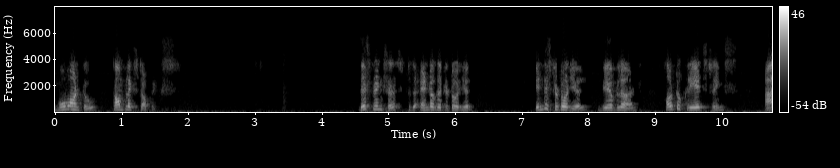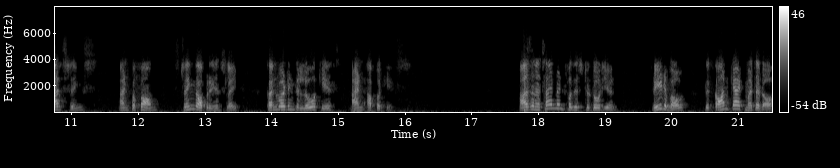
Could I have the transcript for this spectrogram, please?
move on to complex topics. This brings us to the end of the tutorial. In this tutorial, we have learned how to create strings, add strings, and perform string operations like converting to lowercase and uppercase. As an assignment for this tutorial, read about the concat method of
